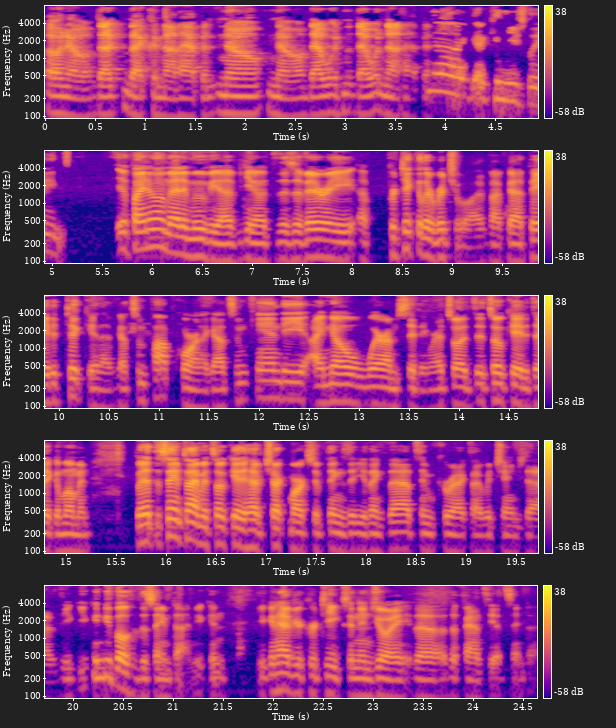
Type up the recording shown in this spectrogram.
oh no, that that could not happen. No, no, that would that would not happen. No, I, I can usually if I know I'm at a movie, I've you know there's a very a particular ritual. I've, I've got paid a ticket. I've got some popcorn. I got some candy. I know where I'm sitting, right? So it's, it's okay to take a moment, but at the same time, it's okay to have check marks of things that you think that's incorrect. I would change that. You, you can do both at the same time. You can you can have your critiques and enjoy the the fancy at the same time.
